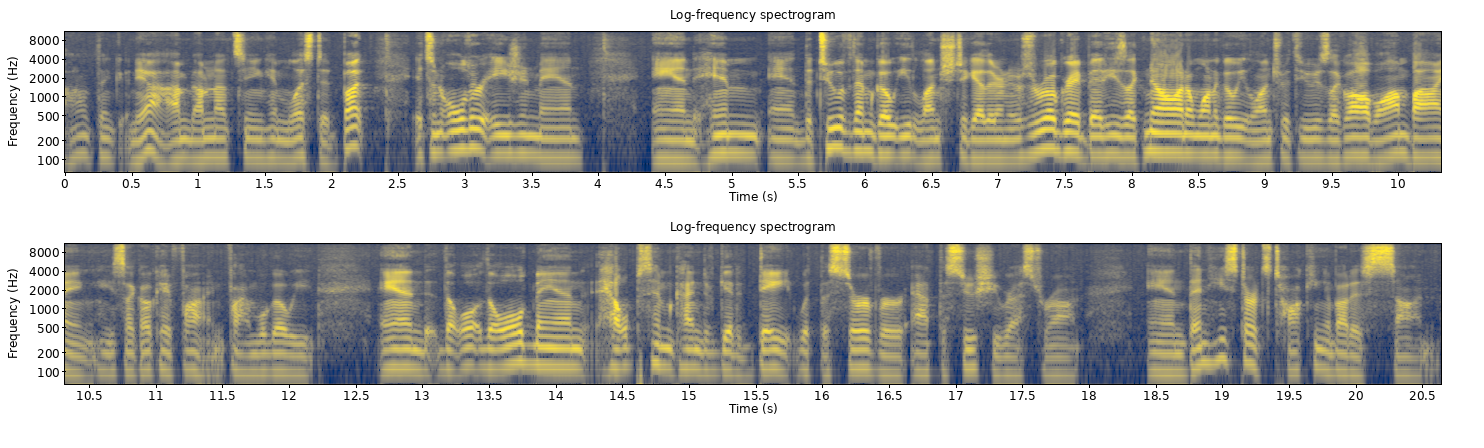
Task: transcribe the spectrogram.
I don't think yeah I'm I'm not seeing him listed, but it's an older Asian man. And him and the two of them go eat lunch together, and it was a real great bit. He's like, "No, I don't want to go eat lunch with you." He's like, "Oh, well, I'm buying." He's like, "Okay, fine, fine, we'll go eat." And the the old man helps him kind of get a date with the server at the sushi restaurant and then he starts talking about his son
